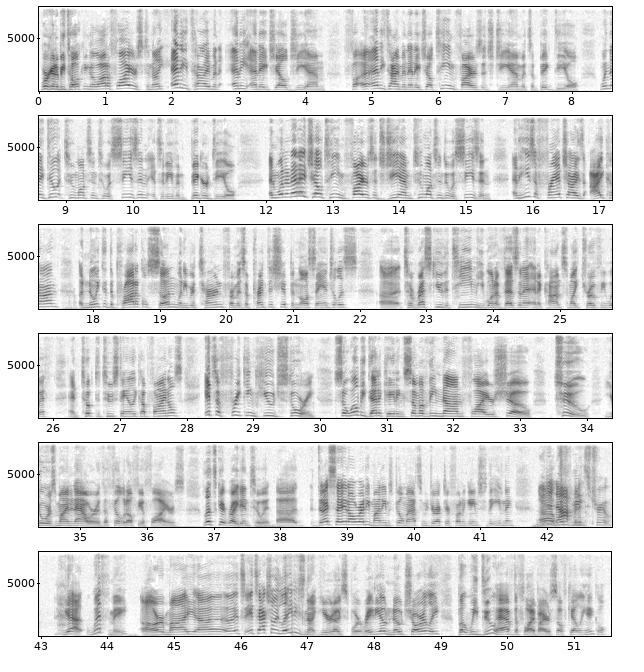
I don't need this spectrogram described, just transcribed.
we're going to be talking a lot of Flyers tonight. Anytime in any NHL GM, uh, anytime an NHL team fires its GM, it's a big deal. When they do it two months into a season, it's an even bigger deal. And when an NHL team fires its GM two months into a season, and he's a franchise icon, anointed the prodigal son when he returned from his apprenticeship in Los Angeles uh, to rescue the team he won a Vezina and a Conn Smythe trophy with, and took to two Stanley Cup finals, it's a freaking huge story. So we'll be dedicating some of the non Flyers show to yours, mine, and our, the Philadelphia Flyers. Let's get right into it. Uh, did I say it already? My name's Bill Matson, I'm Director of Fun and Games for the evening. You Uh, did with not, but it's true. yeah, with me are my uh it's it's actually ladies' night here at Ice Sport Radio. No Charlie, but we do have the fly by herself Kelly Hinkle.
